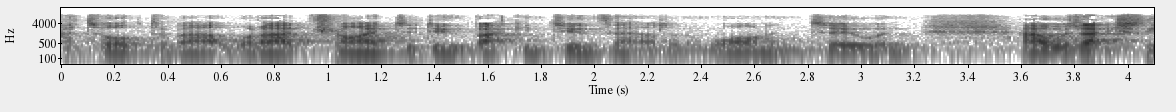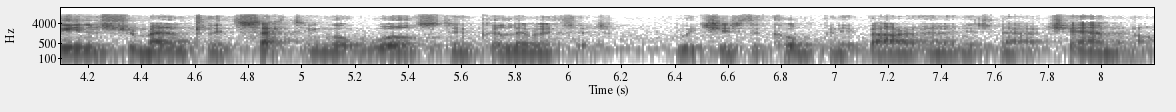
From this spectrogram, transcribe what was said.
I talked about what I'd tried to do back in 2001 and 2, and I was actually instrumental in setting up World Snooker Limited, which is the company Barry Hearn is now chairman of.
